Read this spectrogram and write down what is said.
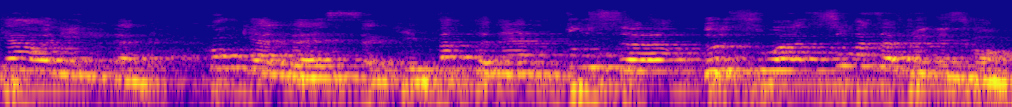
Caroline Concalves, qui est partenaire douceur de soi, sous vos applaudissements.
